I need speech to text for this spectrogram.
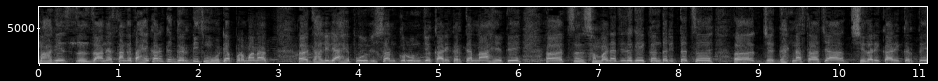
मागे जाण्यास सांगत आहे कारण की गर्दीच मोठ्या प्रमाणात झालेली आहे. पोलिसांकडून जे कार्यकर्त्यांना आहे ते अ, स- सांभाळण्यात की एकंदरीतच जे घटनास्थळाच्या शेजारी कार्यकर्ते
